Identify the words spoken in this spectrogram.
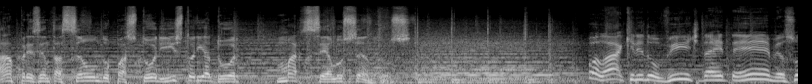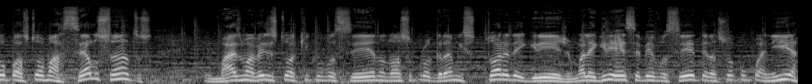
Apresentação do pastor e historiador Marcelo Santos. Olá, querido ouvinte da RTM, eu sou o pastor Marcelo Santos e mais uma vez estou aqui com você no nosso programa História da Igreja. Uma alegria receber você, ter a sua companhia.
